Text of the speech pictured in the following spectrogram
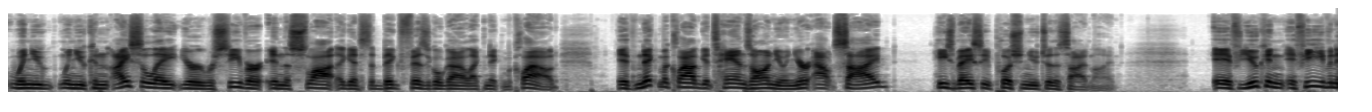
when you when you can isolate your receiver in the slot against a big physical guy like Nick McCloud, if Nick McCloud gets hands on you and you're outside, he's basically pushing you to the sideline. If you can if he even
